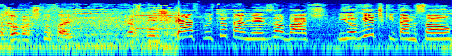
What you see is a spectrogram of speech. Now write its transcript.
No zobacz tutaj, Kaspuś. Kaspuś, co tam jest? Zobacz. I owieczki tam są.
